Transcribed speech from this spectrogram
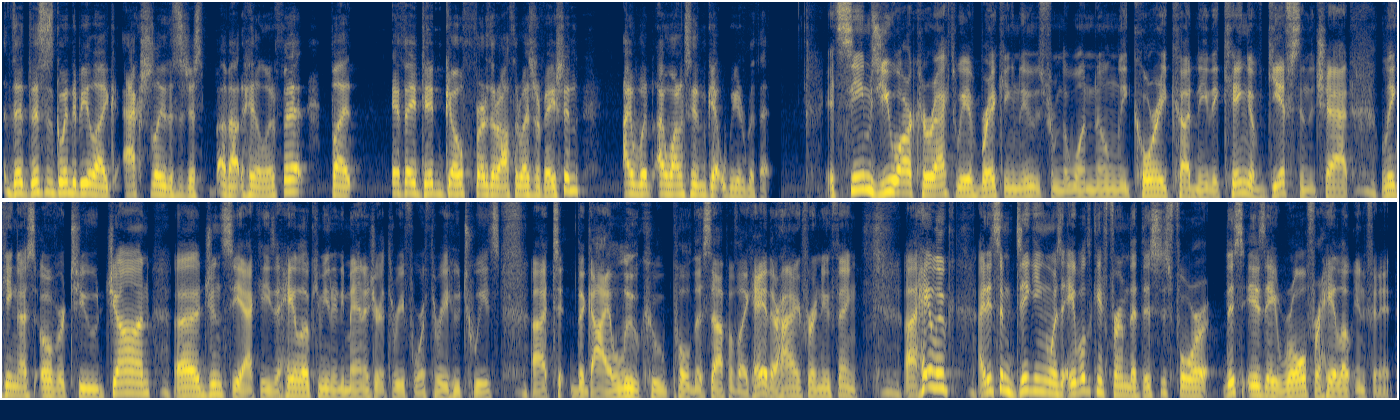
that this is going to be like actually this is just about Halo Infinite, but if they did go further off the reservation, I would I wanted to see them get weird with it. It seems you are correct. We have breaking news from the one and only Corey Cudney, the king of gifts in the chat, linking us over to John uh, Junyszek. He's a Halo community manager at 343 who tweets uh, to the guy Luke who pulled this up of like, hey, they're hiring for a new thing. Uh, hey, Luke, I did some digging was able to confirm that this is for this is a role for Halo Infinite.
